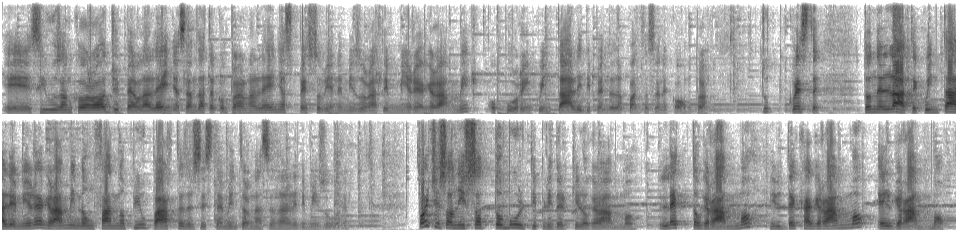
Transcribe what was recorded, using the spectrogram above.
e si usa ancora oggi per la legna, se andate a comprare la legna spesso viene misurata in miriagrammi oppure in quintali, dipende da quanto se ne compra. Tutte queste tonnellate, quintali e miriagrammi non fanno più parte del sistema internazionale di misure. Poi ci sono i sottomultipli del chilogrammo, l'ettogrammo, il decagrammo e il grammo.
